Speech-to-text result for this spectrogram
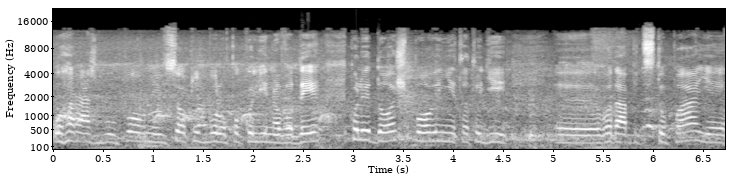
У гараж був повний, все тут було по коліна води. Коли дощ повені, то тоді е, вода підступає.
